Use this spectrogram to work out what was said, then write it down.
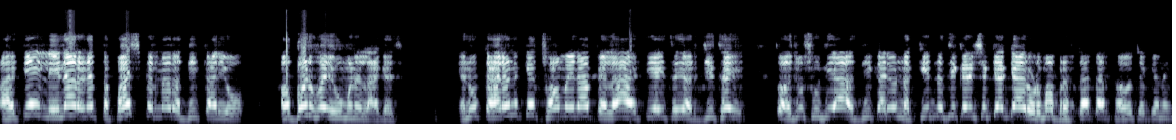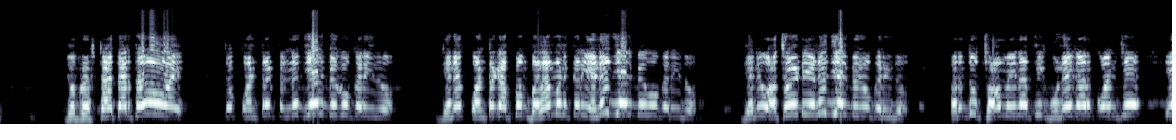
આરટીઆઈ લેનાર અને તપાસ કરનાર અધિકારીઓ અભણ હોય એવું મને લાગે છે. એનું કારણ કે છ મહિના પહેલા આરટીઆઈ થઈ, અરજી થઈ, તો હજુ સુધી આ અધિકારીઓ નક્કી જ નથી કરી શક્યા કે આ રોડમાં ભ્રષ્ટાચાર થયો છે કે નહીં. જો ભ્રષ્ટાચાર થયો હોય, તો કોન્ટ્રાક્ટરને જેલ ભેગો કરી દો. જેને કોન્ટ્રાક્ટ આપવામાં ભલામણ કરી, એને જેલ ભેગો કરી દો. જેની ઓથોરિટી એને જેલ ભેગો કરી દો. પરંતુ છ મહિનાથી ગુનેગાર કોણ છે એ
